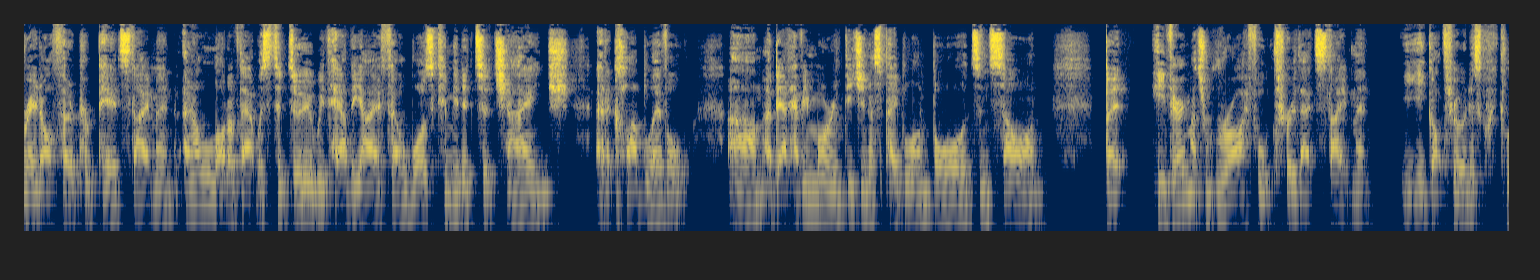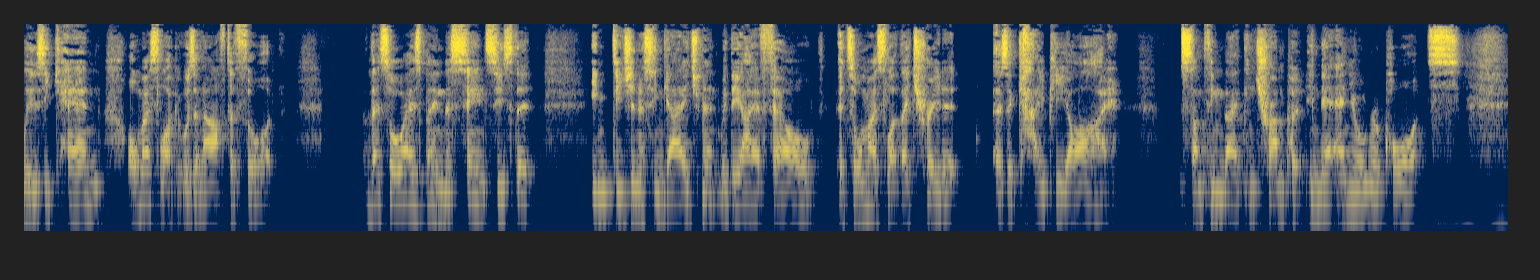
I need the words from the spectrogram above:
read off a prepared statement and a lot of that was to do with how the afl was committed to change at a club level um, about having more Indigenous people on boards and so on. But he very much rifled through that statement. He got through it as quickly as he can, almost like it was an afterthought. That's always been the sense is that Indigenous engagement with the AFL, it's almost like they treat it as a KPI, something they can trumpet in their annual reports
